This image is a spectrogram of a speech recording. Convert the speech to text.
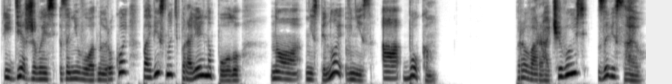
придерживаясь за него одной рукой, повиснуть параллельно полу, но не спиной вниз, а боком. Проворачиваюсь, зависаю.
